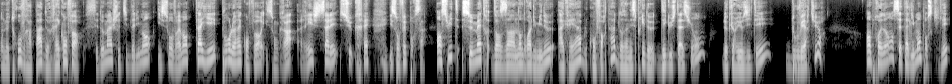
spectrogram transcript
on ne trouvera pas de réconfort. C'est dommage, ce type d'aliments, ils sont vraiment taillés pour le réconfort, ils sont gras, riches, salés, sucrés, ils sont faits pour ça. Ensuite, se mettre dans un endroit lumineux, agréable, confortable, dans un esprit de dégustation, de curiosité, d'ouverture, en prenant cet aliment pour ce qu'il est,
